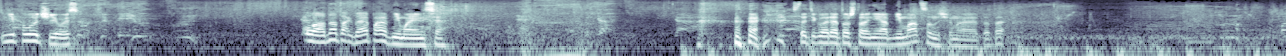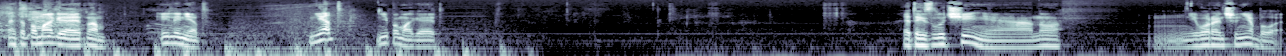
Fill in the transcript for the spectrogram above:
Не получилось. Ладно, тогда пообнимаемся. Кстати говоря, то, что они обниматься начинают, это... Это помогает нам. Или нет? Нет, не помогает. Это излучение, оно... Его раньше не было,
